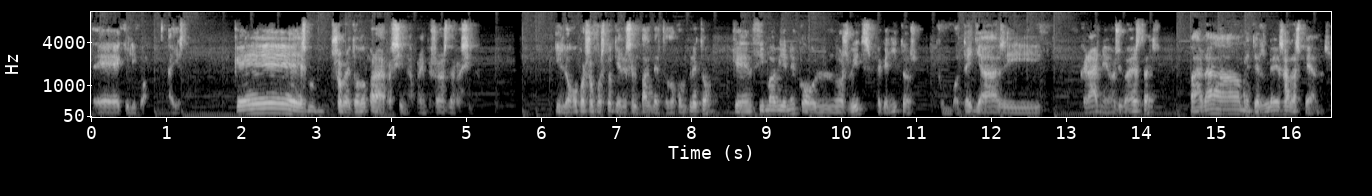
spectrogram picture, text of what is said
de. Ahí está. Que es sobre todo para resina, para impresoras de resina. Y luego, por supuesto, tienes el pack de todo completo, que encima viene con unos bits pequeñitos, con botellas y cráneos y cosas estas, para meterles a las peanas.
